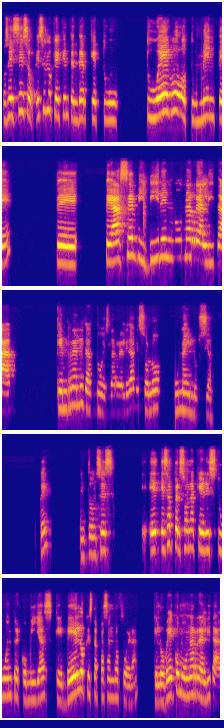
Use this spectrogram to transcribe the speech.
O sea, es eso, eso es lo que hay que entender, que tu, tu ego o tu mente te, te hace vivir en una realidad que en realidad no es la realidad, es solo una ilusión. ¿Ok? Entonces, esa persona que eres tú, entre comillas, que ve lo que está pasando afuera, que lo ve como una realidad,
